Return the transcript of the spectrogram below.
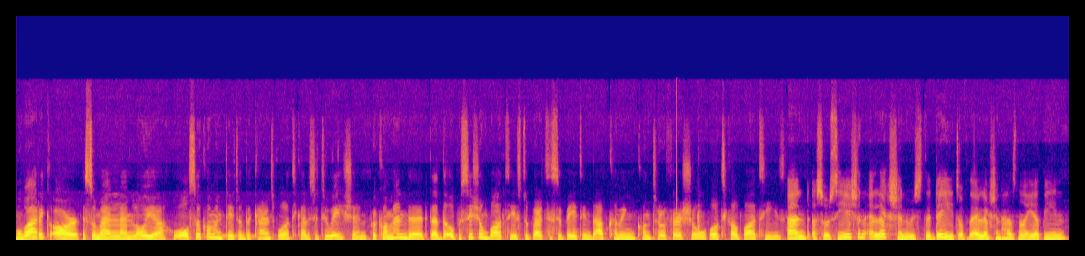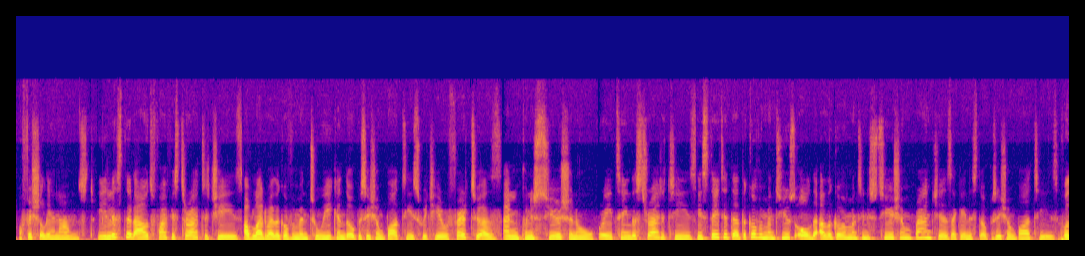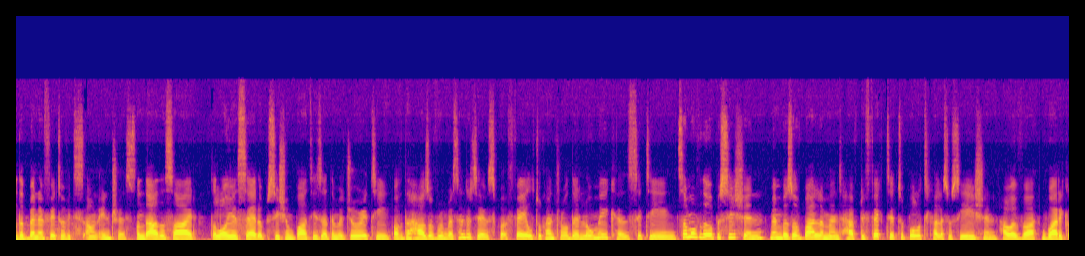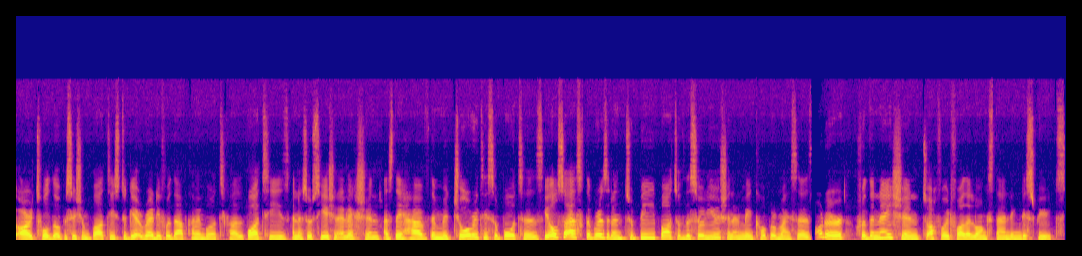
Mubarak R, a Somaliland lawyer who also commented on the current political situation, recommended that the opposition parties to participate in the upcoming controversial political parties and association election which the date of the election has not yet been officially announced. He listed out five strategies applied by the government to weaken the opposition parties which he referred to as unconstitutional. Rating the strategies, he stated that the government used all the other government institution branches against the opposition parties for the benefit of its own interests. On the other side, the lawyer said opposition parties are the majority of the House of Representatives but failed to control the lawmakers sitting. Some of the opposition members of parliament have defected to political association. However, Mubarak R told the opposition parties to get ready for the upcoming political parties and association election as they have the majority supporters. He also asked the president to be part of the solution and make compromises in order for the nation to avoid further long-standing disputes.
